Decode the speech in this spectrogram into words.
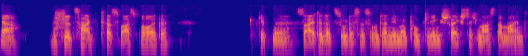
Ja, ich würde sagen, das war's für heute gibt eine Seite dazu, das ist unternehmer.link-mastermind.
